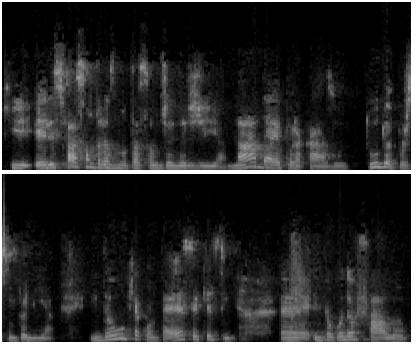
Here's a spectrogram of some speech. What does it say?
que eles façam transmutação de energia. Nada é por acaso, tudo é por sintonia. Então, o que acontece é que, assim, é, então, quando eu falo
